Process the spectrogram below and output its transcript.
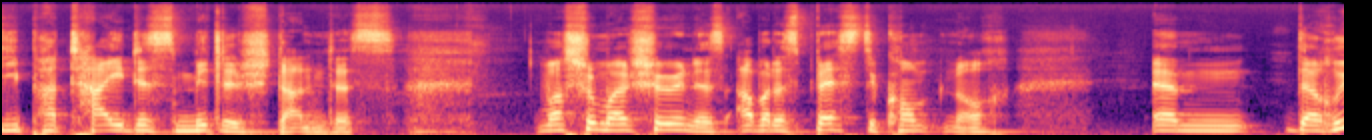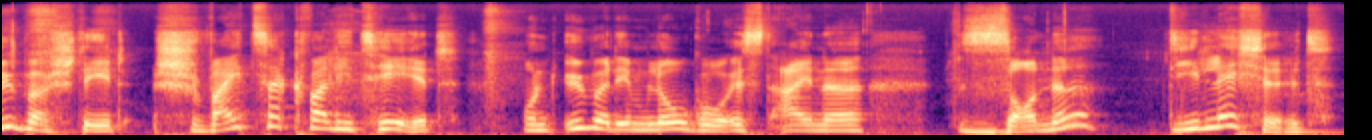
die Partei des Mittelstandes. Was schon mal schön ist, aber das Beste kommt noch. Ähm, darüber steht Schweizer Qualität und über dem Logo ist eine Sonne, die lächelt.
